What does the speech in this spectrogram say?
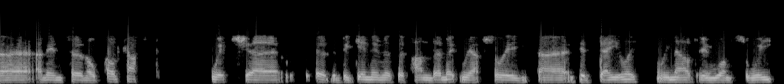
uh, an internal podcast, which uh, at the beginning of the pandemic we actually uh, did daily. We now do once a week,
